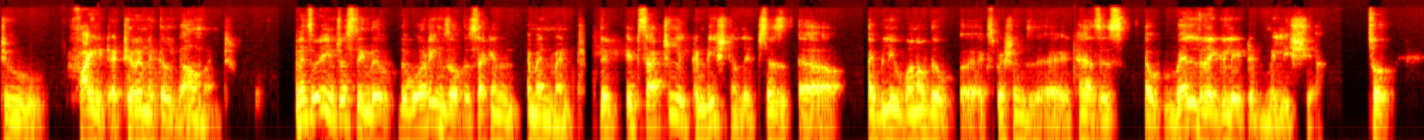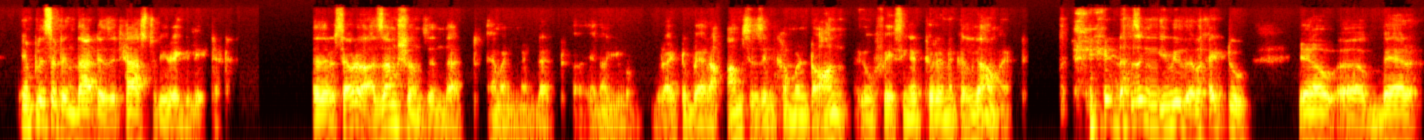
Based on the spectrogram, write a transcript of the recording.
to fight a tyrannical government. And it's very interesting the, the wordings of the Second Amendment. It, it's actually conditional. It says uh, I believe one of the uh, expressions uh, it has is a well regulated militia. So, implicit in that is it has to be regulated. There are several assumptions in that amendment that uh, you know your right to bear arms is incumbent on you facing a tyrannical government. it doesn't give you the right to you know uh, bear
